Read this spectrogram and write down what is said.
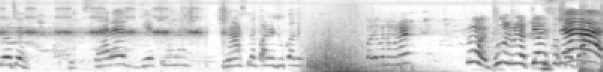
হয়েছে স্যারের গেট মানে না আসলে পরে ঢুকালে। বলে মানে? ভুল বলে কে? তো স্যার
